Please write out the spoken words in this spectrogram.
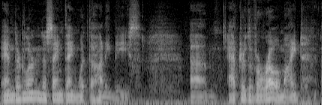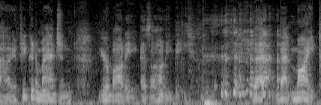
And they're learning the same thing with the honeybees um, after the varroa mite, uh, if you can imagine your body as a honeybee, that that mite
